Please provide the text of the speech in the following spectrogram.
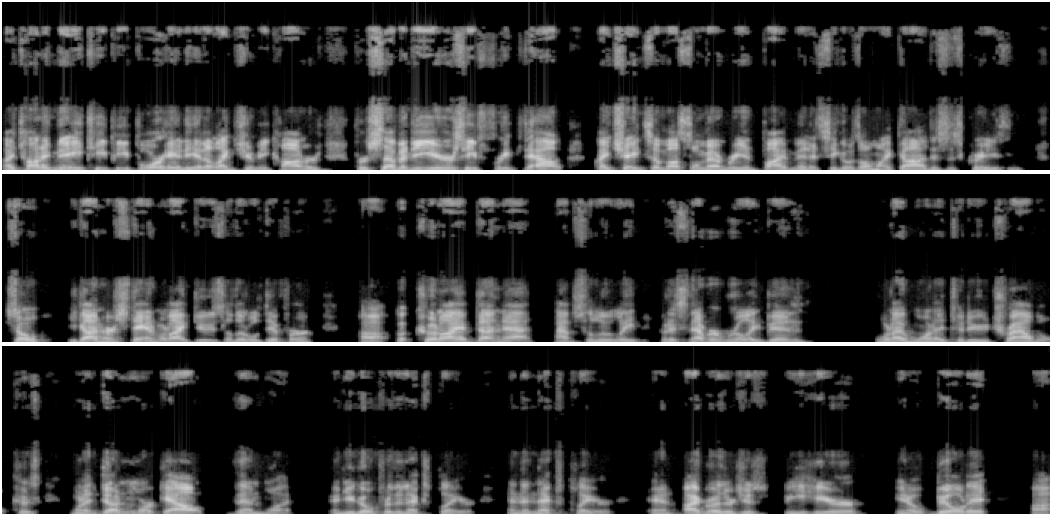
I taught him the ATP forehand. He hit it like Jimmy Connors for 70 years. He freaked out. I changed the muscle memory in five minutes. He goes, Oh my God, this is crazy. So you got to understand what I do is a little different. Uh, but could I have done that? Absolutely. But it's never really been what I wanted to do travel because when it doesn't work out, then what? And you go for the next player and the next player. And I'd rather just be here, you know, build it. Uh,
